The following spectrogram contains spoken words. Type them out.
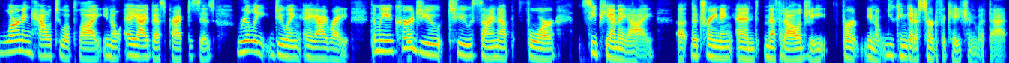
learning how to apply, you know, AI best practices, really doing AI right, then we encourage you to sign up for CPMAI, uh, the training and methodology for, you know, you can get a certification with that.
